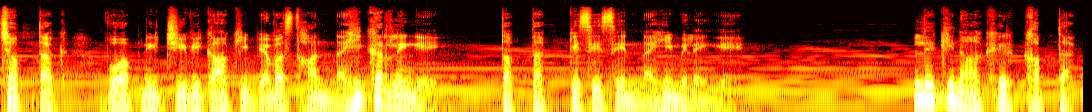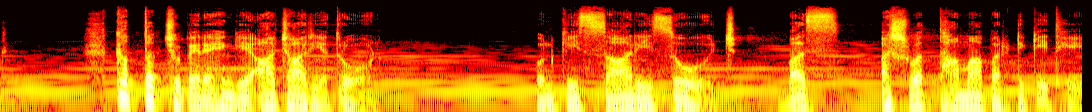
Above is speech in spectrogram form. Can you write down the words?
जब तक वो अपनी जीविका की व्यवस्था नहीं कर लेंगे, तब तक किसी से नहीं मिलेंगे। लेकिन आखिर कब तक? कब तक छुपे रहेंगे आचार्य द्रोण? उनकी सारी सोच बस अश्वत्थामा पर टिकी थी।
